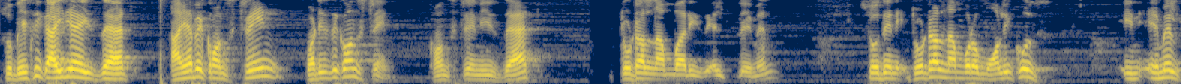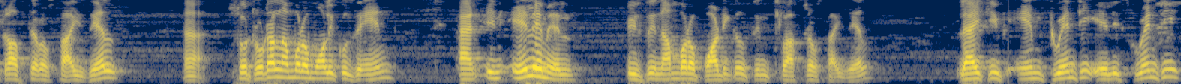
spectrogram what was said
So basic idea is that I have a constraint what is the constraint? Constraint is that total number is L to. So then total number of molecules in ml cluster of size L uh, so, total number of molecules n and in LML is the number of particles in cluster of size L. Like if M20, L is 20,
